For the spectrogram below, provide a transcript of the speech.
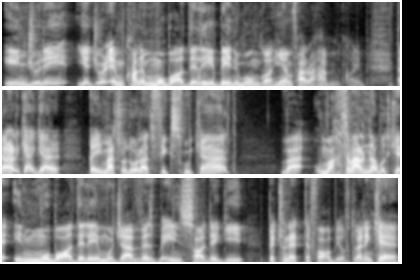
اینجوری یه جور امکان مبادله بین بنگاهی هم فراهم می‌کنیم. در حالی که اگر قیمت رو دولت فیکس می‌کرد و اون وقت معلوم نبود که این مبادله مجوز به این سادگی بتونه اتفاق بیفته. برای اینکه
